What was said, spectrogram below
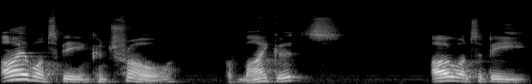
I want to be in control of my goods. I want to be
